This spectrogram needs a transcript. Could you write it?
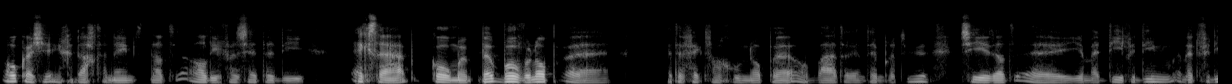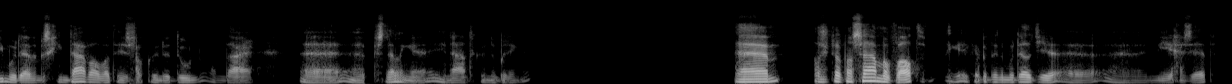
ook als je in gedachten neemt dat al die facetten die extra komen bovenop het effect van groen op, uh, op water en temperatuur, zie je dat uh, je met die verdien, met verdienmodellen misschien daar wel wat in zou kunnen doen om daar uh, versnellingen in aan te kunnen brengen. Um, als ik dat dan samenvat, ik, ik heb het in een modelletje neergezet,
